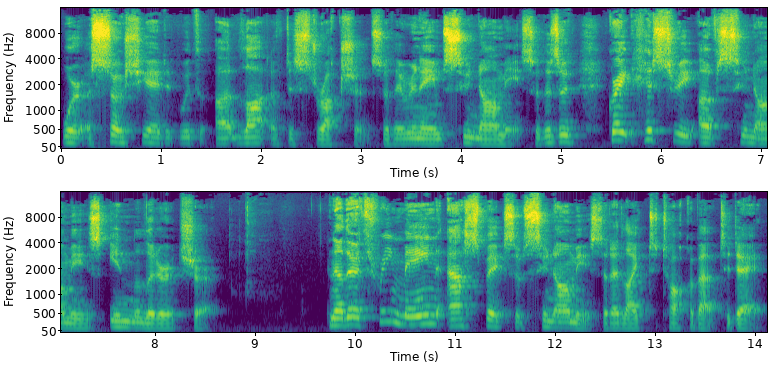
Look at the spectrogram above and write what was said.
were associated with a lot of destruction. So they were named tsunamis. So there's a great history of tsunamis in the literature. Now, there are three main aspects of tsunamis that I'd like to talk about today.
